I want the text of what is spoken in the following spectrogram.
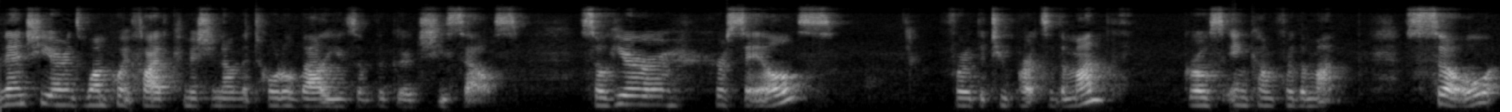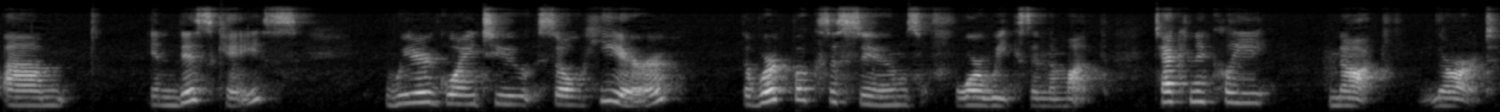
then she earns 1.5 commission on the total values of the goods she sells. So here are her sales for the two parts of the month, gross income for the month. So um, in this case, we're going to, so here, the workbooks assumes four weeks in the month. Technically, not, there aren't,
